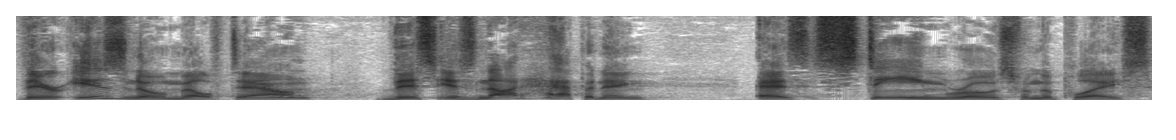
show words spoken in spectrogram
There is no meltdown. This is not happening. As steam rose from the place,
